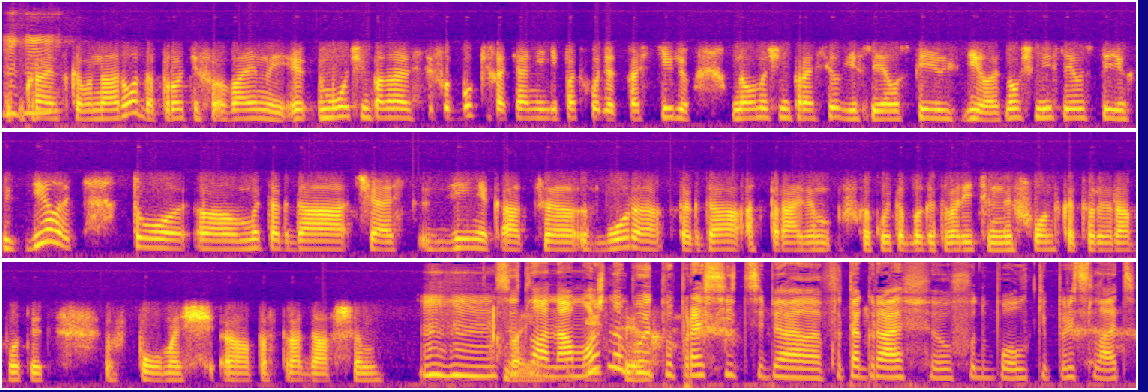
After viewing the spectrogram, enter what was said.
mm-hmm. украинского народа против войны. Ему очень понравились эти футболки, хотя они не подходят по стилю, но он очень просил, если я успею их сделать. Ну, в общем, если я успею их сделать, то э, мы тогда часть денег от э, сбора тогда отправим в какой-то благотворительный фонд, который работает в помощь э, пострадавшим. Угу. Светлана, а можно будет попросить тебя фотографию футболки прислать?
